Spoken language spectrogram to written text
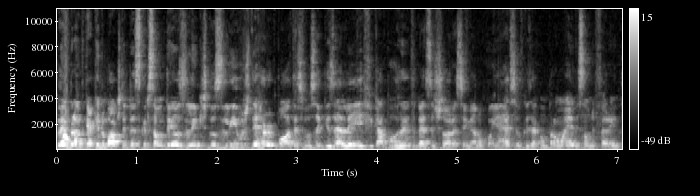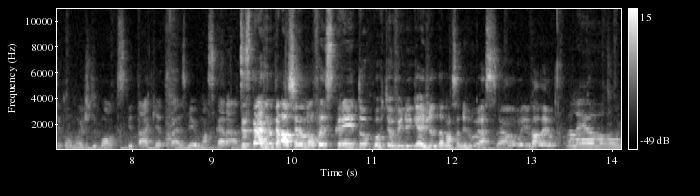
Lembrando que aqui no box de descrição tem os links dos livros de Harry Potter se você quiser ler e ficar por dentro dessa história. Se ainda não conhece ou quiser comprar uma edição diferente, como este box que tá aqui atrás, meio mascarado. Se inscreve no canal se ainda não for inscrito, curte o vídeo que ajuda a nossa divulgação e valeu! Valeu.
